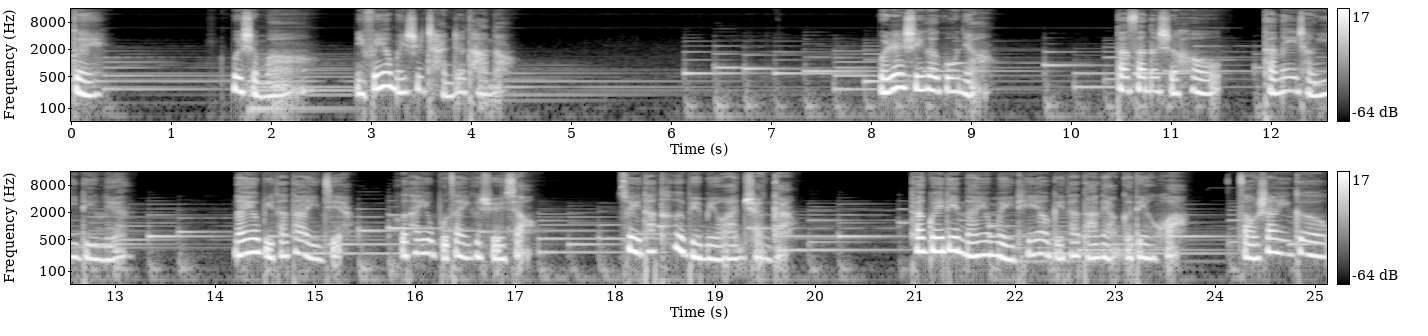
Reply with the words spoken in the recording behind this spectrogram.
对，为什么你非要没事缠着他呢？我认识一个姑娘，大三的时候谈了一场异地恋，男友比她大一届，和她又不在一个学校。所以她特别没有安全感。她规定男友每天要给她打两个电话，早上一个，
